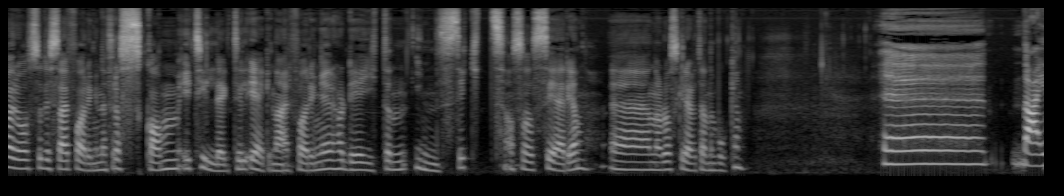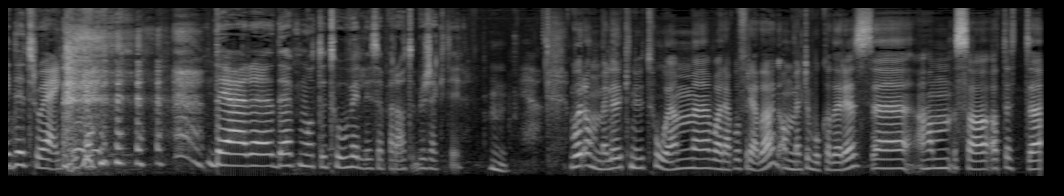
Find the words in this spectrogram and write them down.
har også disse erfaringene fra Skam i tillegg til egne erfaringer. Har det gitt en innsikt, altså serien, når du har skrevet denne boken? Eh, nei, det tror jeg egentlig ikke. det, er, eh, det, er, på en måte to veldig separate prosjekter. Mm. Vår anmelder Knut Hoem eh, var her på fredag, anmeldte boka deres. Eh, han sa at dette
